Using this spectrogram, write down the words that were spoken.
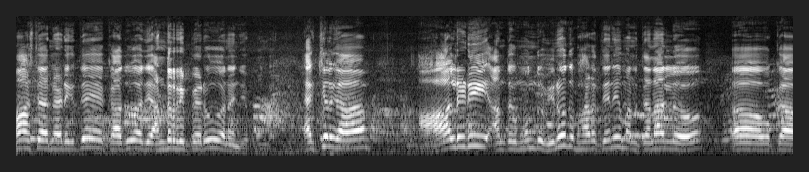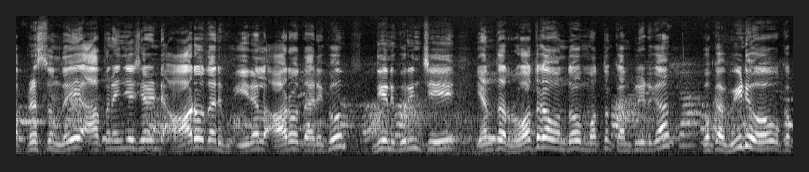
మాస్టర్ని అడిగితే కాదు అది అండర్ రిపేరు అని అని చెప్పింది యాక్చువల్గా ఆల్రెడీ అంతకుముందు వినోద్ భారతి అని మన తెనాల్లో ఒక ప్రెస్ ఉంది. అతను ఏం చేశాడంటే ఆరో తారీఖు ఈ నెల ఆరో తారీఖు దీని గురించి ఎంత రోతగా ఉందో మొత్తం కంప్లీట్గా ఒక వీడియో ఒక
